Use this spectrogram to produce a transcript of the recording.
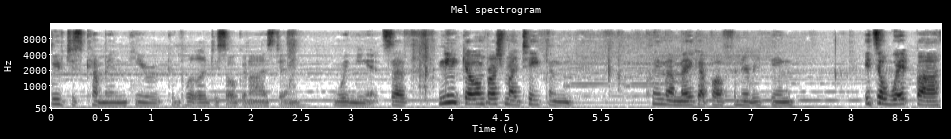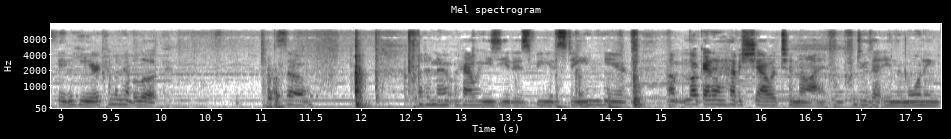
we've just come in here completely disorganized and winging it. So I'm gonna go and brush my teeth and clean my makeup off and everything. It's a wet bath in here. Come and have a look. So I don't know how easy it is for you to stay in here. Um, I'm not going to have a shower tonight. I'll do that in the morning.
